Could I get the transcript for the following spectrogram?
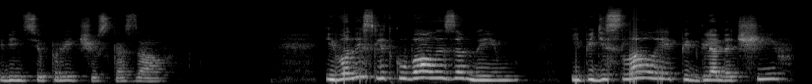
він цю притчу сказав. І вони слідкували за ним і підіслали підглядачів,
